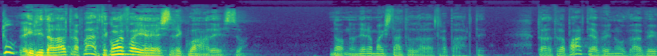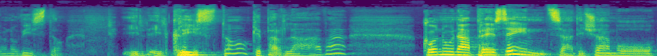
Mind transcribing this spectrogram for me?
tu eri dall'altra parte, come fai a essere qua adesso? No, non era mai stato dall'altra parte. Dall'altra parte avevano, avevano visto il, il Cristo che parlava, con una presenza, diciamo,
